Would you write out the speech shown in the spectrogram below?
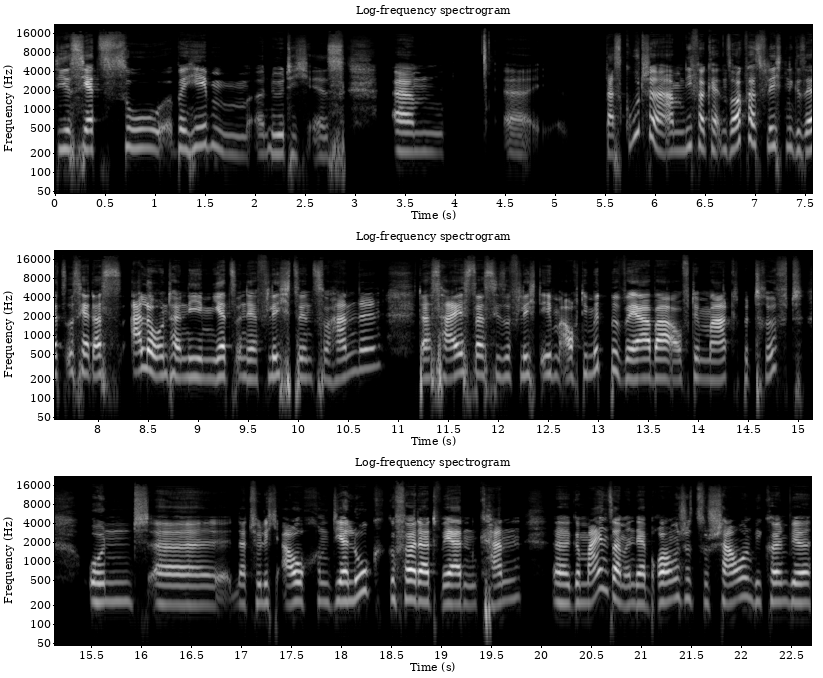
die es jetzt zu beheben äh, nötig ist. Ähm, äh, das Gute am Lieferketten-Sorgfaltspflichtengesetz ist ja, dass alle Unternehmen jetzt in der Pflicht sind zu handeln. Das heißt, dass diese Pflicht eben auch die Mitbewerber auf dem Markt betrifft und äh, natürlich auch ein Dialog gefördert werden kann, äh, gemeinsam in der Branche zu schauen, wie können wir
